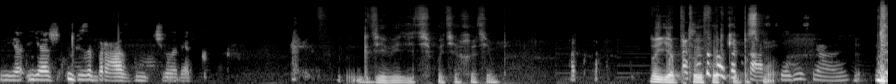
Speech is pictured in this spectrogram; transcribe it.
Я, я же безобразный человек. Где видеть мы тебя хотим? Ну, я по А твоей фотке подкаст? посмотрю. Я не знаю.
